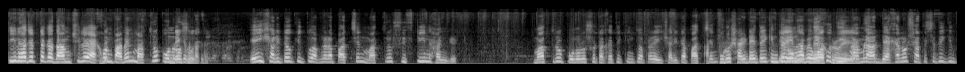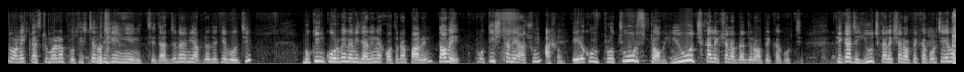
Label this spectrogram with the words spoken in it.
তিন হাজার টাকা দাম ছিল এখন পাবেন মাত্র পনেরোশো টাকা। এই শাড়িটাও কিন্তু আপনারা পাচ্ছেন মাত্র ফিফটিন হান্ড্রেড মাত্র পনেরোশো টাকাতে কিন্তু আপনারা এই শাড়িটা পাচ্ছেন। পুরো শাড়িটাইতেই কিন্তু এইভাবে আমরা দেখানোর সাথে সাথে কিন্তু অনেক কাস্টমাররা প্রতিষ্ঠান থেকেই নিয়ে নিচ্ছে। যার জন্য আমি আপনাদেরকে বলছি বুকিং করবেন আমি জানি না কতটা পাবেন। তবে প্রতিষ্ঠানে আসুন। আসুন। এরকম প্রচুর স্টক হিউজ কালেকশন আপনার জন্য অপেক্ষা করছে। ঠিক আছে? হিউজ কালেকশন অপেক্ষা করছে এবং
